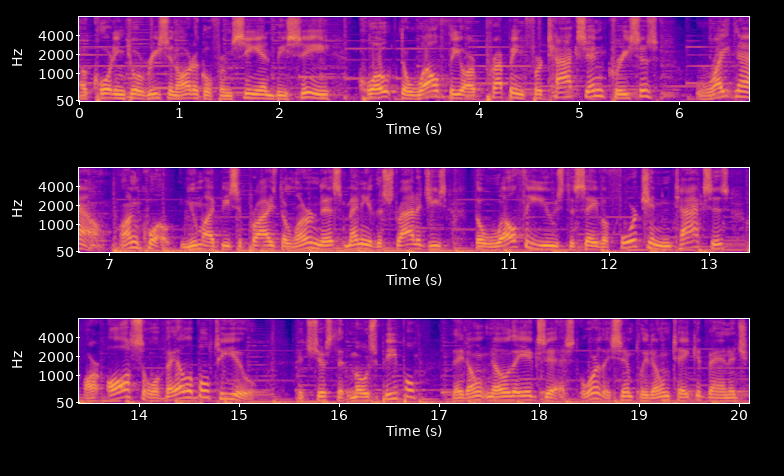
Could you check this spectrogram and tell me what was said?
According to a recent article from CNBC, quote, the wealthy are prepping for tax increases right now, unquote. You might be surprised to learn this. Many of the strategies the wealthy use to save a fortune in taxes are also available to you. It's just that most people, they don't know they exist or they simply don't take advantage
